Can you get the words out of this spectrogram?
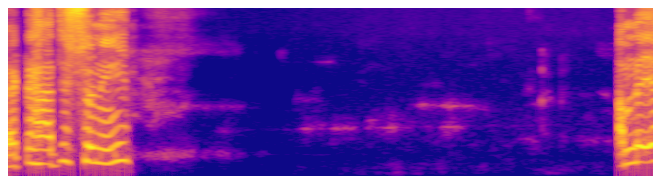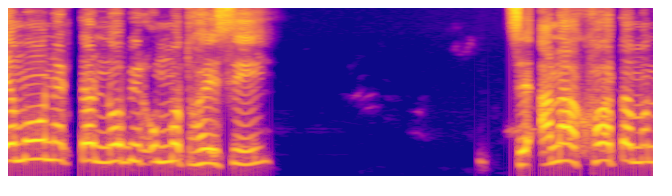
একটা হাদিস শুনি। আমরা এমন একটা নবীর উম্মত হয়েছি যে আনা খাতামুন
